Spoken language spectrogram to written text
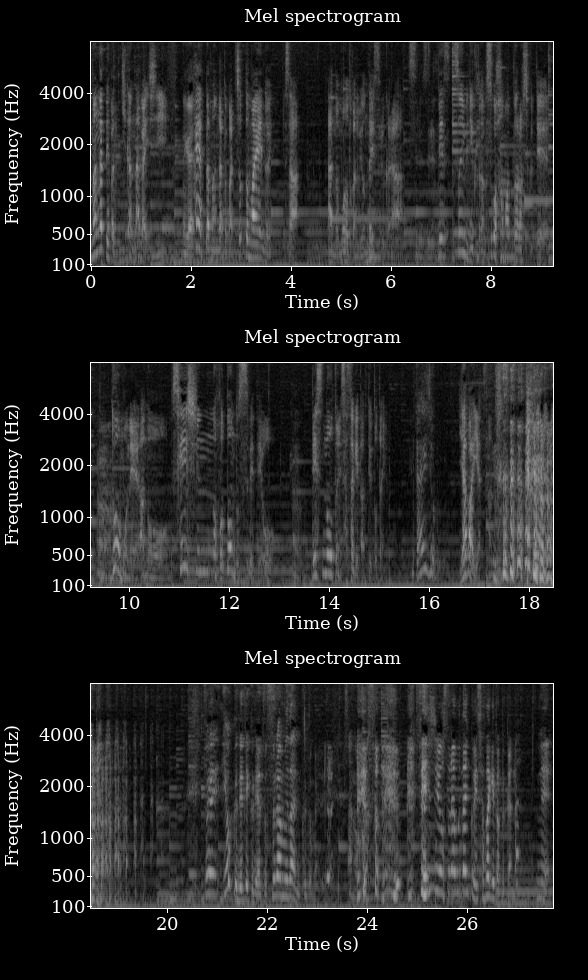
漫画ってやっぱ期間長いし長い。流行った漫画とかちょっと前のさあのものとかでも読んだりするから。でそういう意味でいくとなんかすごいハマったらしくて。うん。どうもねあの青春のほとんど全てをうん。デスノートに捧げたって言っとったんよ。大丈夫？やばいやつなんです それよく出てくるやつ「スラムダンクとかやで。あの青春をスラムダンクに捧げたとかな。ね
